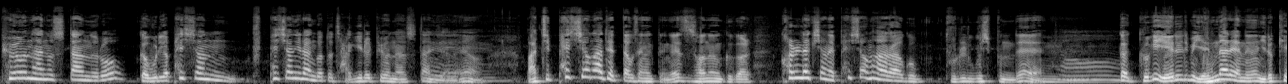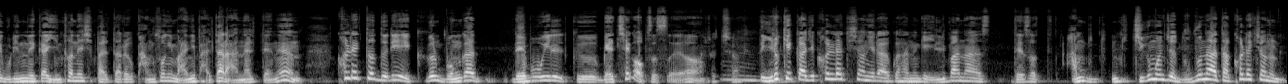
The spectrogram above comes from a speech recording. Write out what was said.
표현하는 수단으로 그러니까 우리가 패션 패션이라는 것도 자기를 표현하는 수단이잖아요. 네. 마치 패션화 됐다고 생각되는 거예요. 그래서 저는 그걸 컬렉션의 패션화라고 부르고 싶은데 음. 어. 그러니까 그게 예를 들면 옛날에는 이렇게 우리니까 인터넷이 발달하고 방송이 많이 발달 안 할 때는 컬렉터들이 그걸 뭔가 내보일 그 매체가 없었어요. 그렇죠. 음. 근데 이렇게까지 컬렉션이라고 하는 게 일반화돼서 아무 지금은 이제 누구나 다 컬렉션을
